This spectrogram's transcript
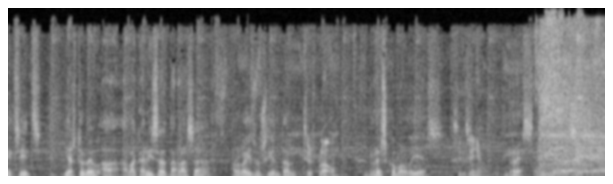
èxits, i ens trobem a, a Vacarisses, a Terrassa, al Vallès Occidental. Si us plau. Res com el Vallès, Sí, senyor. res. Cada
